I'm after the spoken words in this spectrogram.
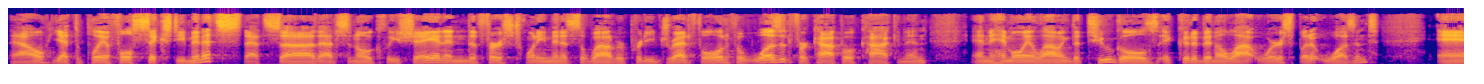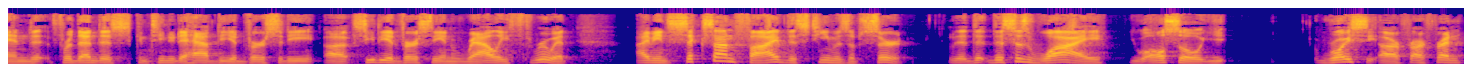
Now you have to play a full 60 minutes. That's uh, that's an old cliche. And in the first 20 minutes, the Wild were pretty dreadful. And if it wasn't for Kaapo Kähkönen and him only allowing the two goals, it could have been a lot worse. But it wasn't. And for them to continue to have the adversity, uh, see the adversity, and rally through it. I mean, six on five, this team is absurd. This is why you also you, Royce, our, our friend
